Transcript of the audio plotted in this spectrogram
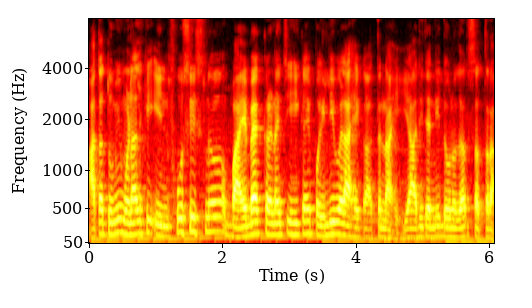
आता तुम्ही म्हणाल की इन्फोसिसनं बायबॅक करण्याची ही काही पहिली वेळ आहे का? तर नाही. याआधी त्यांनी दोन हजार सतरा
